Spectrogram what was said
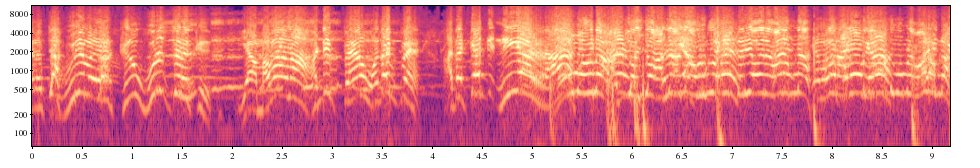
எனக்கு உரிமை இருக்கு உருத்து இருக்கு. என் மகனை நான் அடிப்பேன் உதைப்பேன். அத கேட்க நீ யாரா ஆமாங்கண்ணா. ஐயோ, அண்ணா, அண்ணா, உங்களுக்கு தெரியாது, வாங்கண்ணா. வாங்கண்ணா.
